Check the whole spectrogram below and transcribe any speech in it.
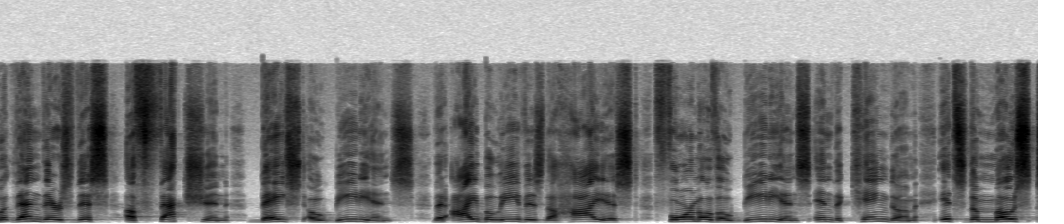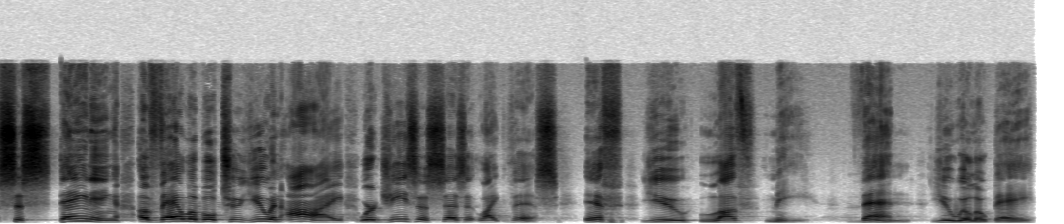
But then there's this affection based obedience that I believe is the highest form of obedience in the kingdom. It's the most sustaining available to you and I, where Jesus says it like this If you love me, then you will obey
